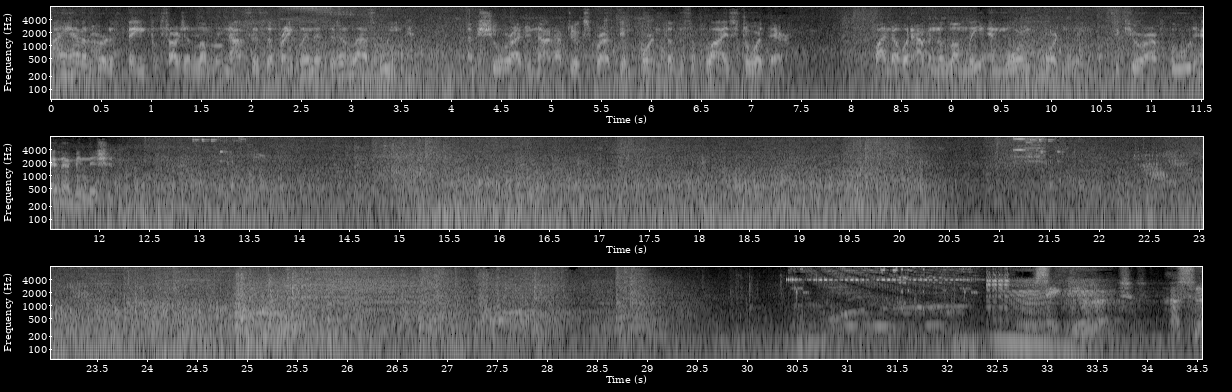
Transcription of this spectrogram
I haven't heard a thing from Sergeant Lumley, not since the Franklin incident last week. I'm sure I do not have to express the importance of the supplies stored there. Find out what happened to Lumley, and more importantly, secure our food and ammunition.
